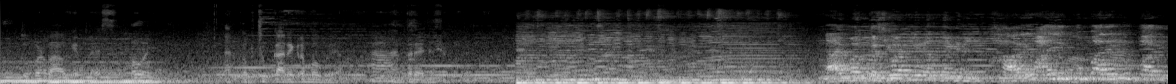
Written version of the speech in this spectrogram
तू पण भाव घेतलायस. होय. आणि गपचूप कार्यक्रम बघूया. हा. नंतर मग कशी वाटली रत्नागिरी? खूप भारी खूप भारी.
